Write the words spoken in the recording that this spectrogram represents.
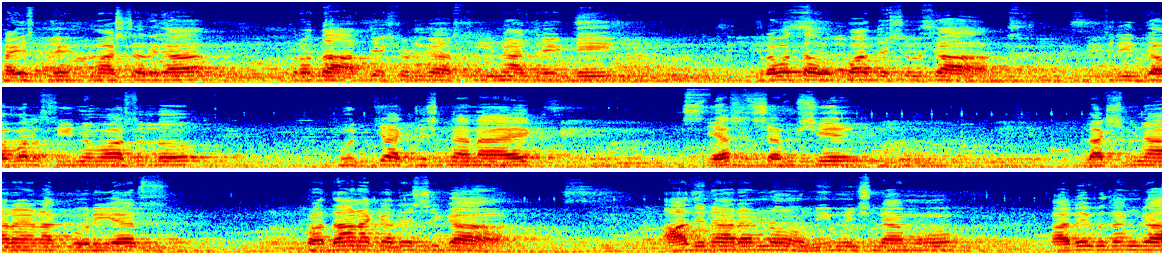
high school head మాస్టర్గా తర్వాత అధ్యక్షుడిగా శ్రీనాథ్ రెడ్డి తర్వాత ఉపాధ్యక్షుడిగా శ్రీ గవ్వల శ్రీనివాసులు పుత్య కృష్ణనాయక్ ఎస్ శంషీర్ లక్ష్మీనారాయణ కొరియర్స్ ప్రధాన కార్యదర్శిగా ఆదినారాయణను నియమించినాము. అదేవిధంగా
